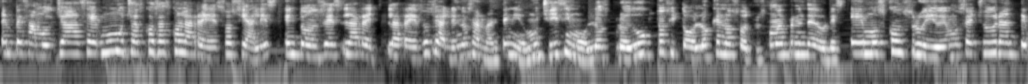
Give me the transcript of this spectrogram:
empezamos ya a hacer muchas cosas con las redes sociales, entonces la red, las redes sociales nos han mantenido muchísimo, los productos y todo lo que nosotros como emprendedores hemos construido, hemos hecho durante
